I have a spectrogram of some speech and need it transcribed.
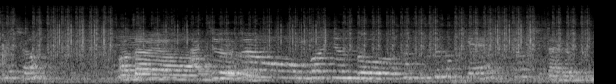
그렇죠? 맞아요. 아주 이번 년도 한번 뜨겁게 해봅시다 여러분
